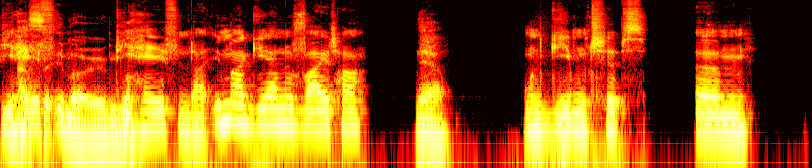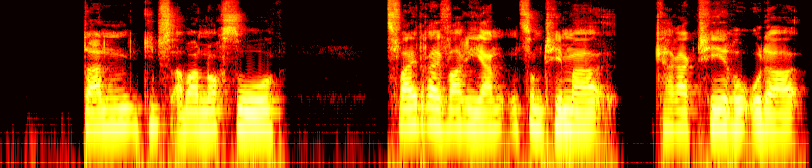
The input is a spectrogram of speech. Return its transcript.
Die, Hast du helf immer irgendwo. die helfen da immer gerne weiter ja. und geben Tipps. Ähm, dann gibt es aber noch so zwei, drei Varianten zum Thema Charaktere oder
